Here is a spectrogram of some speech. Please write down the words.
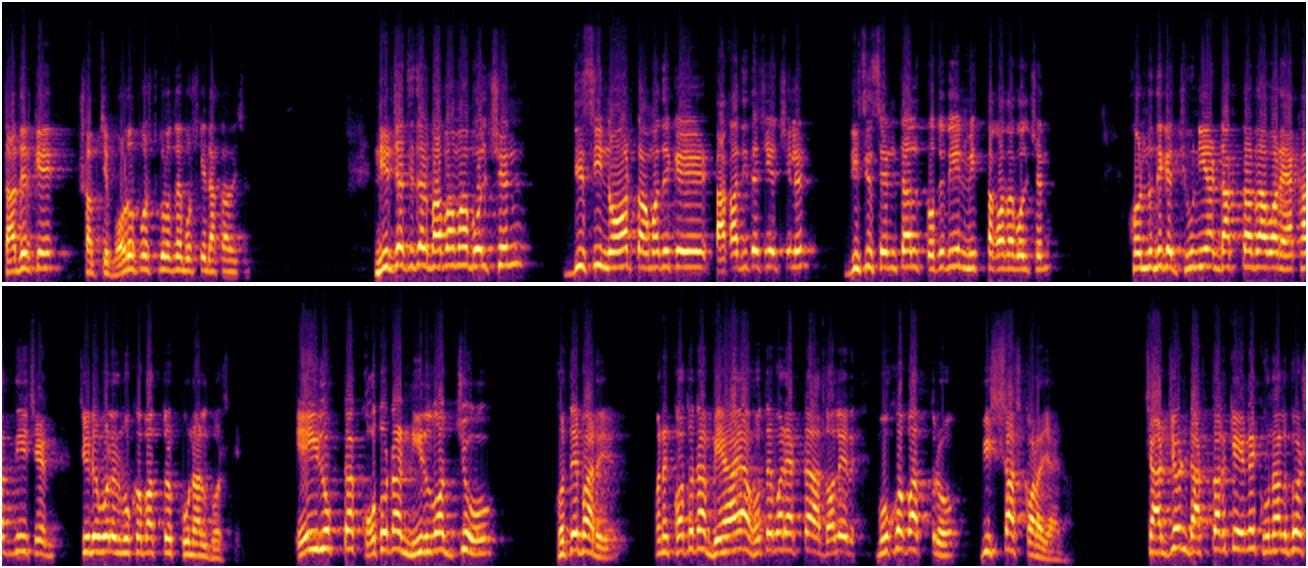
তাদেরকে সবচেয়ে বড় পোস্টগুলোতে বসিয়ে রাখা হয়েছে। নির্যাতিতার বাবা মা বলছেন ডিসি নর্থ আমাদেরকে টাকা দিতে চেয়েছিলেন। ডিসি সেন্ট্রাল প্রতিদিন মিথ্যা কথা বলছেন। অন্যদিকে জুনিয়র ডাক্তাররা আবার এক হাত দিয়েছেন, তৃণমূলের মুখপাত্র কুণাল ঘোষকে। এই লোকটা কতটা নির্লজ্জ হতে পারে? মানে কতটা বেহায়া হতে পারে একটা দলের মুখপাত্র বিশ্বাস করা যায় না। চারজন ডাক্তারকে এনে কুণাল ঘোষ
